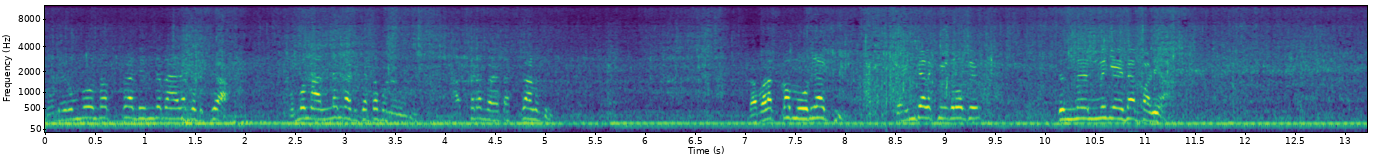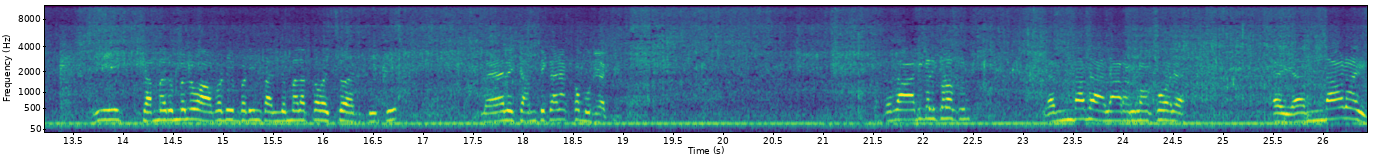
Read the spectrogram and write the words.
പുളികുമ്പോൾ ഇതൊക്കെ അതിന്റെ മേലെ കൊടുക്കുക. ഒന്ന് നല്ല കടിക്കട്ടെ പുളികുമ്പോ അത്ര വിടക്കാണിത് ഡബിളൊക്കെ മുറിയാക്കി. പെയിന്റ് ഇളക്കി നോക്ക്. ഇന്ന് ഇന്ന് ചെയ്ത പണിയാ. ഈ ചമ്മരുമ്പലും അവിടെ ഇവിടെയും കല്ലുമ്മലൊക്കെ വെച്ച് വരുത്തിയിട്ട് മേലെ ചന്തിക്കാനൊക്കെ മുറിയാക്കി. ആടി കളിക്കണോക്ക്? എന്താ അലാറങ്ങളൊക്കെ പോലെ? എന്താണായി?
